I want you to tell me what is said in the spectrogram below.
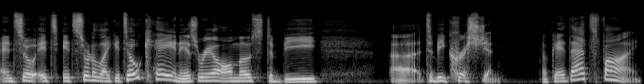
And so it's it's sort of like it's okay in Israel almost to be uh, to be Christian. Okay, that's fine.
